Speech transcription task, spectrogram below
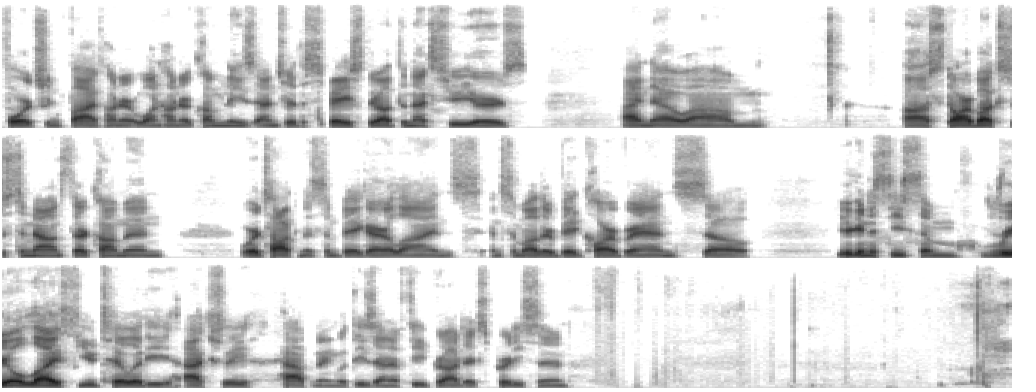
Fortune 500, 100 companies enter the space throughout the next few years. I know um, uh, Starbucks just announced they're coming. We're talking to some big airlines and some other big car brands. So you're going to see some real life utility actually happening with these NFT projects pretty soon.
